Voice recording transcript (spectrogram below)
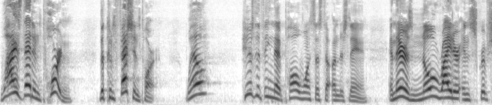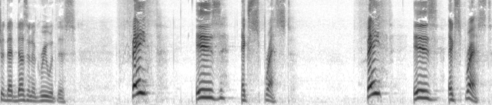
Why is that important? The confession part. Well, here's the thing that Paul wants us to understand. And there is no writer in Scripture that doesn't agree with this. Faith is expressed. Faith is expressed.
